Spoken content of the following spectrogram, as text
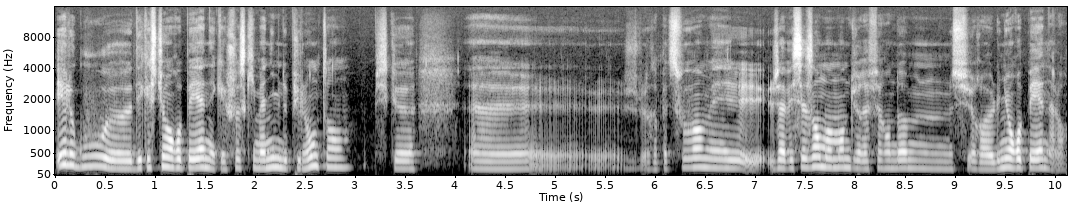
et le goût des questions européennes est quelque chose qui m'anime depuis longtemps, puisque euh, je le répète souvent, mais j'avais 16 ans au moment du référendum sur euh, l'Union européenne, alors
